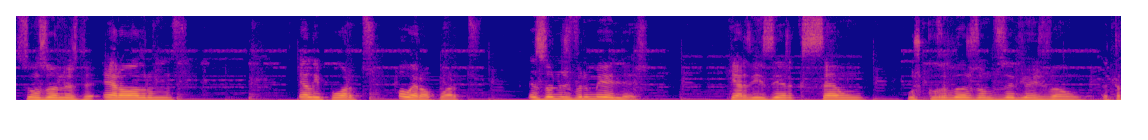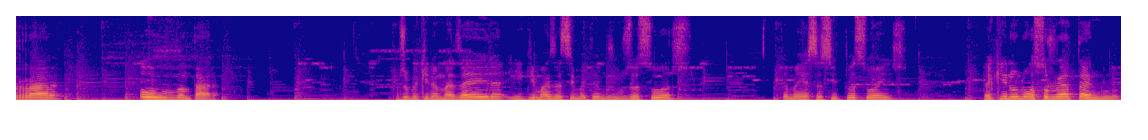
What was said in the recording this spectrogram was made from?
são zonas de aeródromos, heliportos ou aeroportos. As zonas vermelhas quer dizer que são os corredores onde os aviões vão aterrar ou levantar. Estamos aqui na Madeira e aqui mais acima temos nos Açores, também essas situações. Aqui no nosso retângulo,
